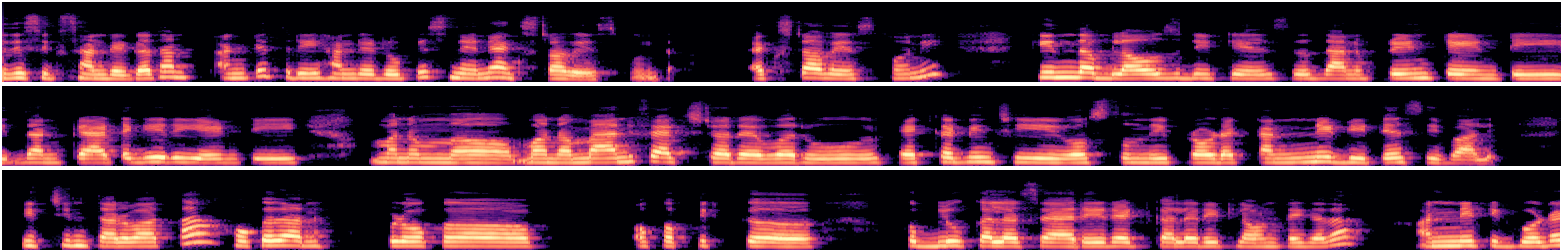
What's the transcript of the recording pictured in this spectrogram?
ఇది సిక్స్ హండ్రెడ్ కదా. అంటే త్రీ హండ్రెడ్ రూపీస్ నేను ఎక్స్ట్రా వేసుకుంటా. ఎక్స్ట్రా వేసుకొని కింద బ్లౌజ్ డీటెయిల్స్ దాని ప్రింట్ ఏంటి దాని కేటగిరీ ఏంటి మనం మన మ్యానుఫ్యాక్చరర్ ఎవరు ఎక్కడి నుంచి వస్తుంది ప్రోడక్ట్ అన్ని డీటెయిల్స్ ఇవ్వాలి. ఇచ్చిన తర్వాత ఒకదాని ఇప్పుడు ఒక ఒక పిక్ ఒక blue colour sari red colour ఇట్లా ఉంటాయి కదా అన్నిటికి కూడా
